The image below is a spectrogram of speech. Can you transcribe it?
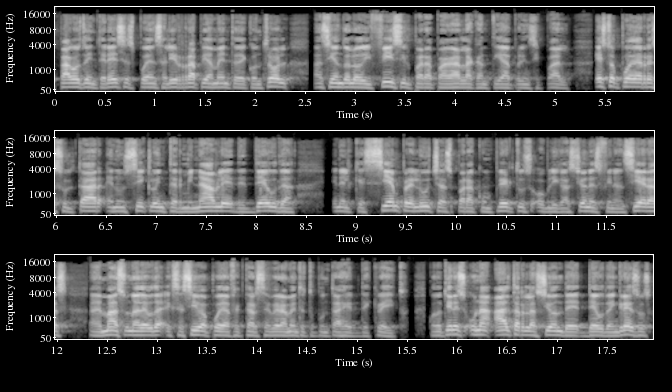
pagos de intereses pueden salir rápidamente de control, haciéndolo difícil para pagar la cantidad principal. Esto puede resultar en un ciclo interminable de deuda en el que siempre luchas para cumplir tus obligaciones financieras. Además, una deuda excesiva puede afectar severamente tu puntaje de crédito. Cuando tienes una alta relación de deuda-ingresos,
